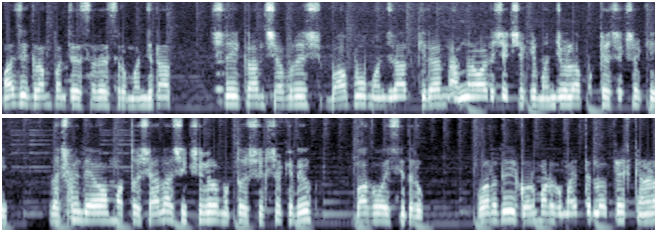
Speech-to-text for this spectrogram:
ಮಾಜಿ ಗ್ರಾಮ ಪಂಚಾಯತ್ ಸದಸ್ಯರು ಮಂಜುನಾಥ್, ಶ್ರೀಕಾಂತ್, ಶಬರೀಶ್, ಬಾಬು, ಮಂಜುನಾಥ್, ಕಿರಣ್, ಅಂಗನವಾಡಿ ಶಿಕ್ಷಕಿ ಮಂಜುಳಾ, ಮುಖ್ಯ ಶಿಕ್ಷಕಿ ಲಕ್ಷ್ಮೀದೇವ ಮತ್ತು ಶಾಲಾ ಶಿಕ್ಷಕರು ಮತ್ತು ಶಿಕ್ಷಕರು ಭಾಗವಹಿಸಿದರು. ವರದಿ, ಗೋರ್ಮಡಗು, ಮೈತ್ರಿ ಲೋಕೇಶ್, ಕನ್ನಡ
